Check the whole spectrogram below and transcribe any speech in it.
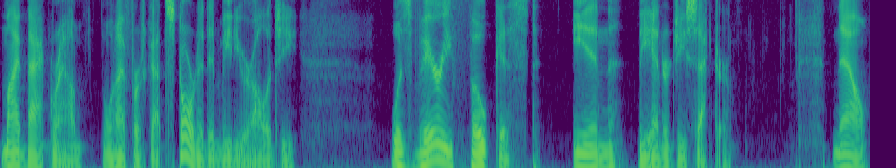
my background when I first got started in meteorology was very focused in the energy sector. Now,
